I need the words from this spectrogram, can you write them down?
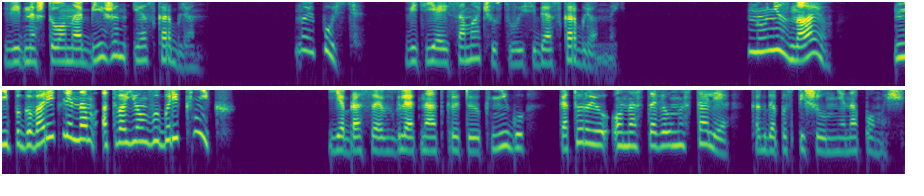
Видно, что он обижен и оскорблен. Ну и пусть ведь я и сама чувствую себя оскорбленной. «Ну, не знаю. Не поговорить ли нам о твоем выборе книг?» Я бросаю взгляд на открытую книгу, которую он оставил на столе, когда поспешил мне на помощь.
